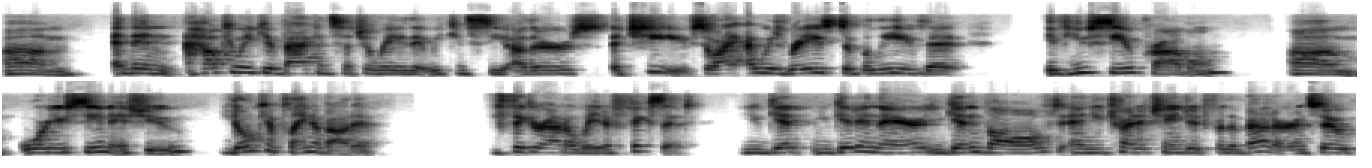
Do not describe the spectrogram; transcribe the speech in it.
Um, and then how can we give back in such a way that we can see others achieve? So I, I was raised to believe that if you see a problem um, or you see an issue, you don't complain about it. You figure out a way to fix it you get you get in there you get involved and you try to change it for the better. And so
